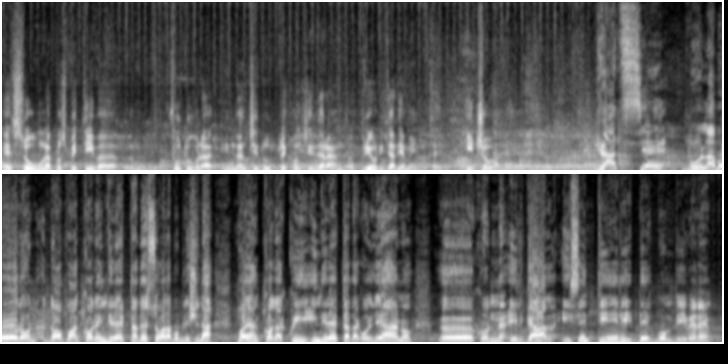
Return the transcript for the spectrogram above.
e su una prospettiva ehm, futura, innanzitutto e considerando prioritariamente i giovani. Grazie, buon lavoro, dopo ancora in diretta, adesso va la pubblicità, poi ancora qui in diretta da Cogliano eh, con il GAL, i sentieri del buon vivere.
